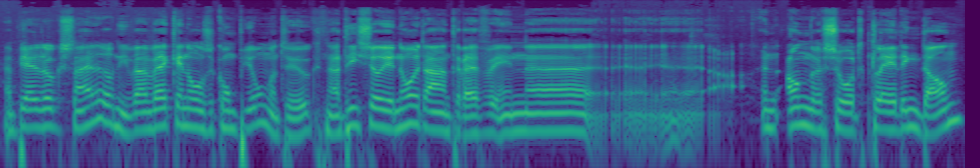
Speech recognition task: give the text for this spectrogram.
Heb jij dat ook, Snijder, of niet? Wij, kennen onze kompion natuurlijk. Nou, die zul je nooit aantreffen in een ander soort kleding dan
